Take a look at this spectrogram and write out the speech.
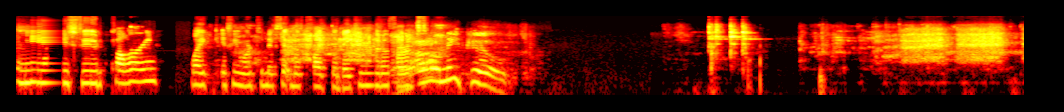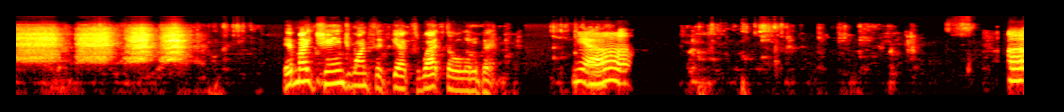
use food coloring, like if you were to mix it with like the baking soda first. Oh, me too. It might change once it gets wet, though, a little bit. Yeah. Ah. Uh,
